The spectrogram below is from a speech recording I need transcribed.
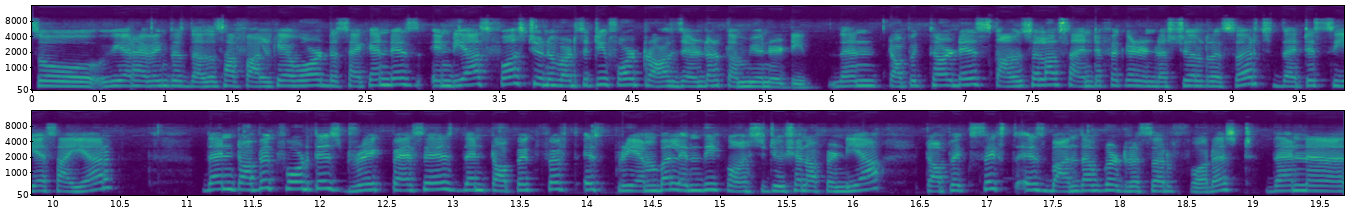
So we are having this Dadasaheb Phalke Award. The second is India's first university for transgender community. Then topic third is Council of Scientific and Industrial Research, that is CSIR. Then topic fourth is Drake Passage. Then topic fifth is Preamble in the Constitution of India. Topic sixth is Bandhavgarh Reserve Forest. Then uh,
